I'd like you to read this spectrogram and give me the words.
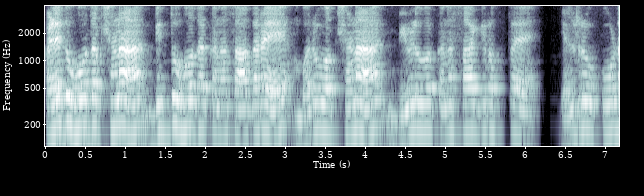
ಕಳೆದು ಹೋದ ಕ್ಷಣ, ಬಿದ್ದು ಹೋದ ಕನಸಾದರೆ ಬರುವ ಕ್ಷಣ ಬೀಳುವ ಕನಸಾಗಿರುತ್ತೆ. ಎಲ್ರೂ ಕೂಡ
